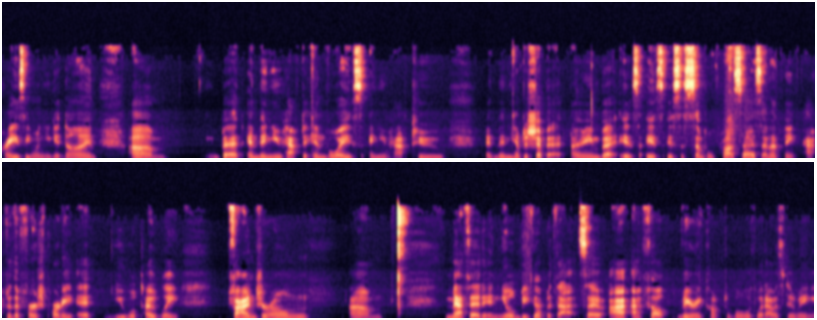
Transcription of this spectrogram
crazy when you get done. Um, but, and then you have to invoice and you have to, and then you have to ship it. I mean, but it's, it's, it's a simple process. And I think after the first party, it, you will totally find your own, um, method and you'll be good with that. So I, I, felt very comfortable with what I was doing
